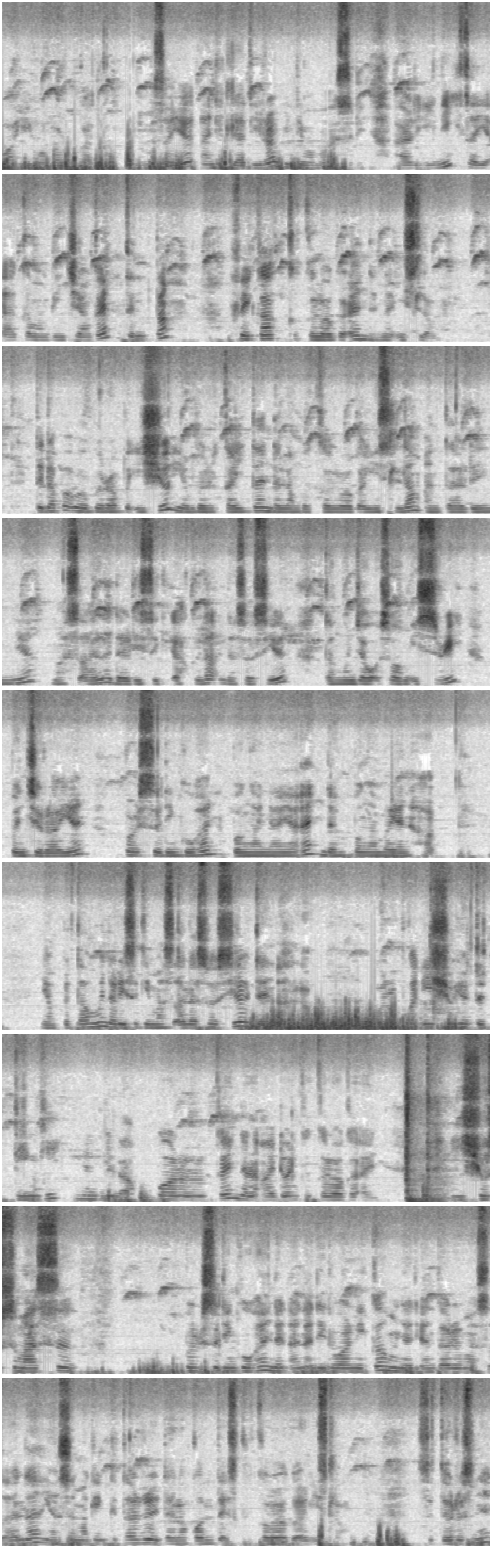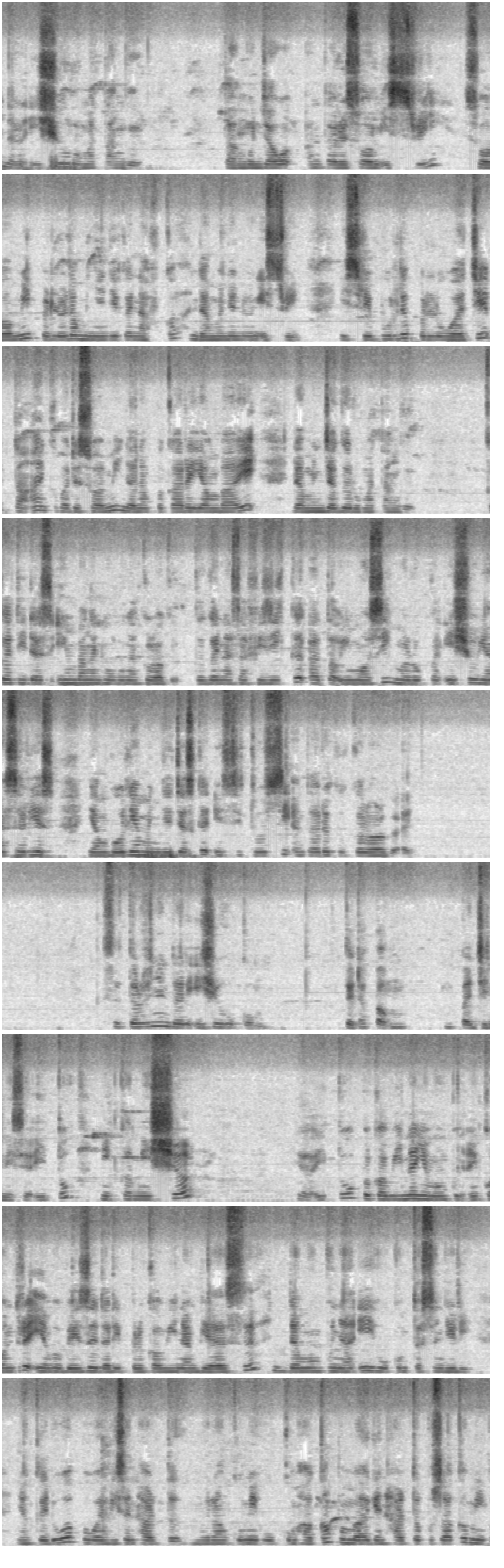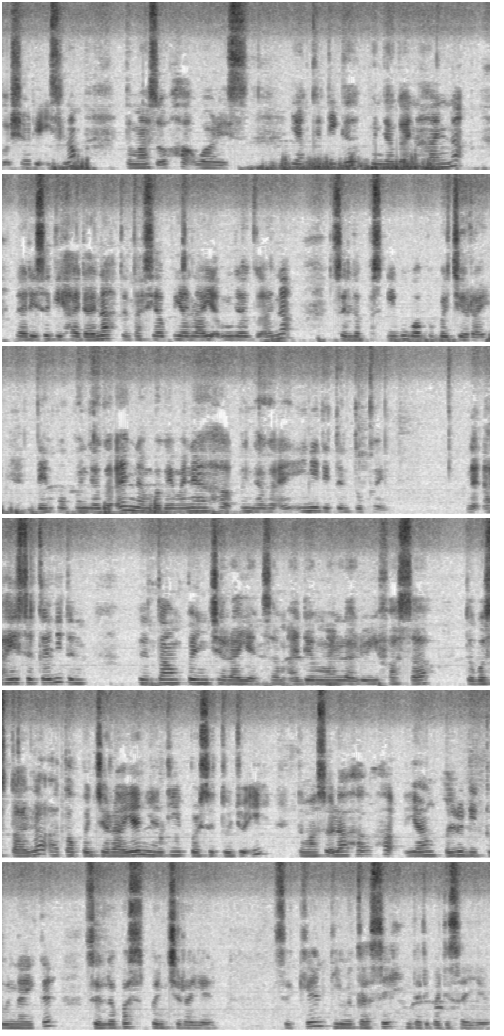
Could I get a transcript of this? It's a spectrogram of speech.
warahmatullahi wabarakatuh. Nama saya Andi Diadira binti Muhammad Asri. Hari ini saya akan membincangkan tentang fiqah kekeluargaan dalam Islam. Terdapat beberapa isu yang berkaitan dalam kekeluargaan Islam antaranya masalah dari segi akhlak dan sosial, tanggungjawab suami isteri, perceraian, perselingkuhan, penganiayaan dan pengabaian hak. Yang pertama dari segi masalah sosial dan akhlak isu yang tertinggi yang dilaporkan dalam aduan kekeluargaan. Isu semasa perselingkuhan dan anak di luar nikah menjadi antara masalah yang semakin ketara dalam konteks kekeluargaan Islam. Seterusnya dalam isu rumah tangga. Tanggungjawab antara suami isteri, suami perlulah menyediakan nafkah dan melindungi isteri. Isteri pula perlu wajib taat kepada suami dalam perkara yang baik dan menjaga rumah tangga. Ketidakseimbangan hubungan keluarga, keganasan fizikal atau emosi merupakan isu yang serius yang boleh menjejaskan institusi antara kekeluargaan. Seterusnya dari isu hukum. Terdapat empat jenis iaitu nikah misyar iaitu perkahwinan yang mempunyai kontrak yang berbeza dari perkahwinan biasa dan mempunyai hukum tersendiri. Yang kedua, pewarisan harta merangkumi hukum hakam pembahagian harta pusaka mengikut syariat Islam termasuk hak waris. Yang ketiga, penjagaan anak dari segi hadanah tentang siapa yang layak menjaga anak selepas ibu bapa bercerai, tempoh penjagaan dan bagaimana hak penjagaan ini ditentukan. Dan akhir sekali tentang perceraian sama ada melalui fasa, tebus talak atau perceraian yang dipersetujui termasuklah hak-hak yang perlu ditunaikan selepas perceraian. Sekian, terima kasih daripada saya.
